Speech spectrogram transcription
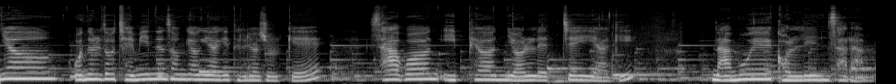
안녕. 오늘도 재미있는 성경 이야기 들려줄게. 4권 2편 14째 이야기. 나무에 걸린 사람.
